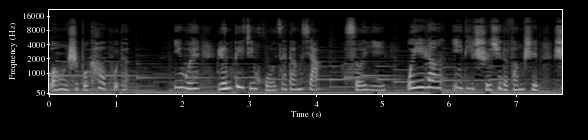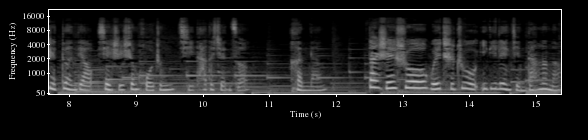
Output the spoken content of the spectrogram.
往往是不靠谱的，因为人毕竟活在当下，所以唯一让异地持续的方式是断掉现实生活中其他的选择，很难。但谁说维持住异地恋简单了呢？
